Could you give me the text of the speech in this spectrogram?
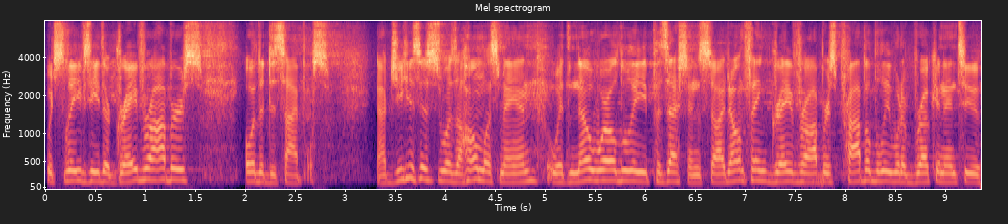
which leaves either grave robbers or the disciples. Now, Jesus was a homeless man with no worldly possessions, so I don't think grave robbers probably would have broken into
